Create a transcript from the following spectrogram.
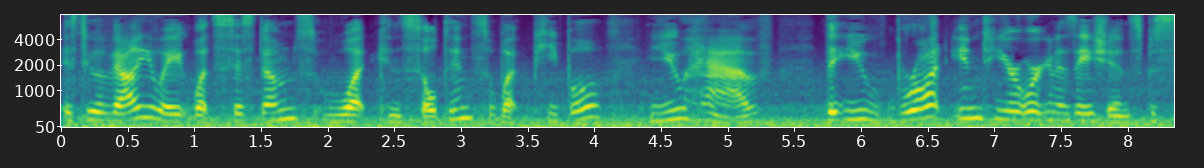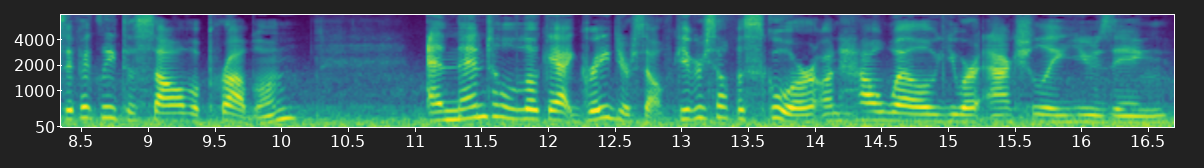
is to evaluate what systems, what consultants, what people you have that you brought into your organization specifically to solve a problem, and then to look at grade yourself. Give yourself a score on how well you are actually using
